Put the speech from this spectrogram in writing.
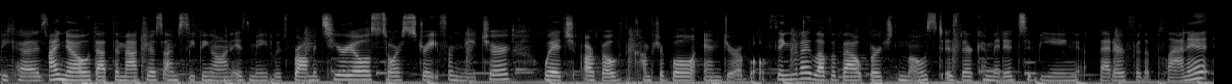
because I know that the mattress I'm sleeping on is made with raw materials sourced straight from nature, which are both comfortable and durable. The thing that I love about Birch the most is they're committed to being better for the planet.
